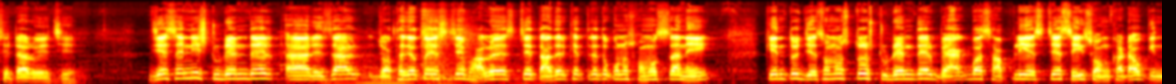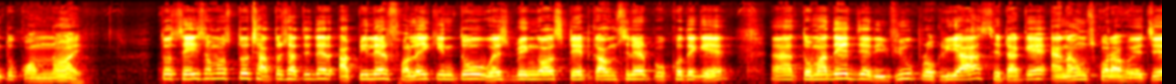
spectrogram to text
সেটা রয়েছে। যে শ্রেণির স্টুডেন্টদের রেজাল্ট যথাযথ এসছে, ভালো এসছে, তাদের ক্ষেত্রে তো কোনো সমস্যা নেই। কিন্তু যে সমস্ত স্টুডেন্টদের ব্যাগ বা সাপ্লি এসছে, সেই সংখ্যাটাও কিন্তু কম নয়। তো সেই সমস্ত ছাত্রছাত্রীদের আপিলের ফলেই কিন্তু ওয়েস্ট বেঙ্গল স্টেট কাউন্সিলের পক্ষ থেকে তোমাদের যে রিভিউ প্রক্রিয়া, সেটাকে অ্যানাউন্স করা হয়েছে।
